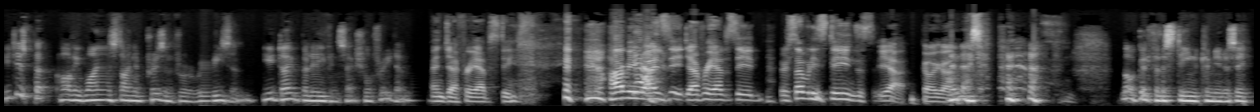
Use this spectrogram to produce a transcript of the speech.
you just put Harvey Weinstein in prison for a reason. You don't believe in sexual freedom. And Jeffrey Epstein. Harvey yeah. Weinstein, Jeffrey Epstein. There's so many Steens. Yeah, going on. Not good for the Steen community.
